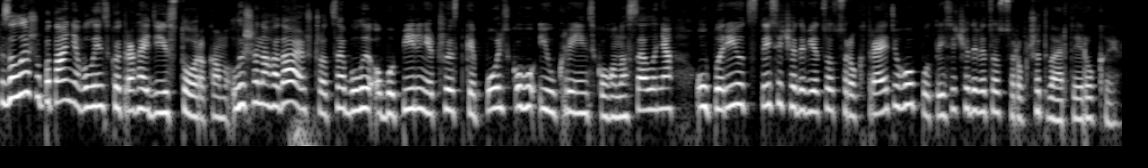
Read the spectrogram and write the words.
Залишу питання волинської трагедії історикам. Лише нагадаю, що це були обопільні чистки польського і українського населення у період з 1943 по 1944 роки.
